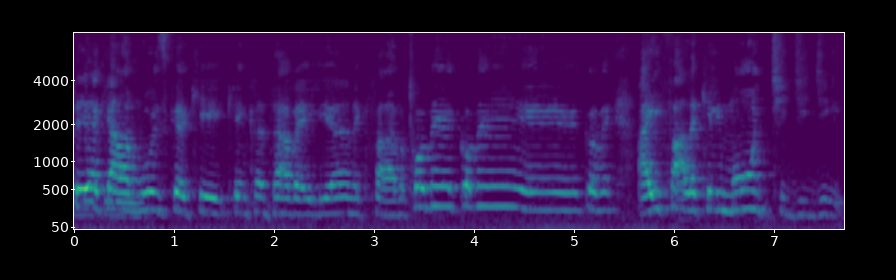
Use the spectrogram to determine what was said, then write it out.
Tem aquela música que quem cantava a Eliana, que falava comer, comer, comer. Aí fala aquele monte de, de,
